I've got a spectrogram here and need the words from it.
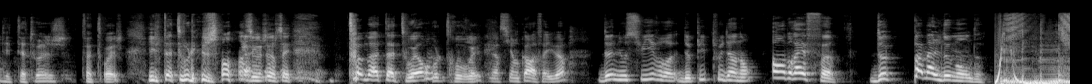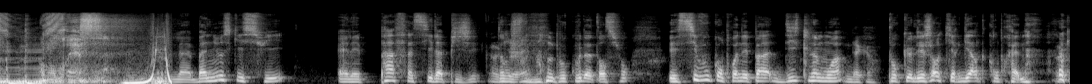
Des tatouages. tatouages. Il tatoue les gens. si vous cherchez Thomas tatoueur, vous le trouverez. Merci encore à Fiverr de nous suivre depuis plus d'un an. En bref, de pas mal de monde. En bref. La bad news qui suit, elle est pas facile à piger. Donc je vous demande beaucoup d'attention. Et si vous comprenez pas, dites-le moi D'accord. pour que les gens qui regardent comprennent.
